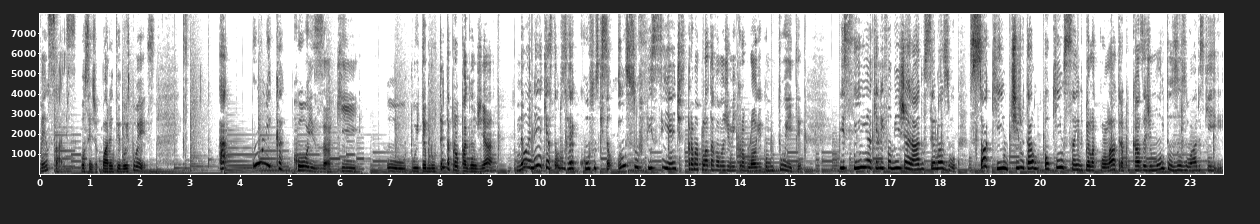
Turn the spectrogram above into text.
mensais, ou seja, 42 por mês. A única coisa que o Twitter Blue tenta propagandear não é nem a questão dos recursos que são insuficientes para uma plataforma de microblog como o Twitter, e sim aquele famigerado selo azul. Só que o tiro está um pouquinho saindo pela culatra por causa de muitos usuários que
